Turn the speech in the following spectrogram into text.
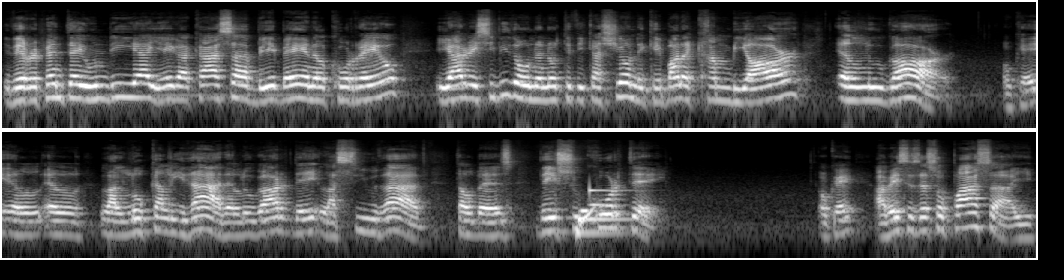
y de repente un día llega a casa, ve, en el correo y ha recibido una notificación de que van a cambiar el lugar, ¿ok? la localidad, el lugar de la ciudad, tal vez, de su corte. ¿Ok? A veces eso pasa. ¿Y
